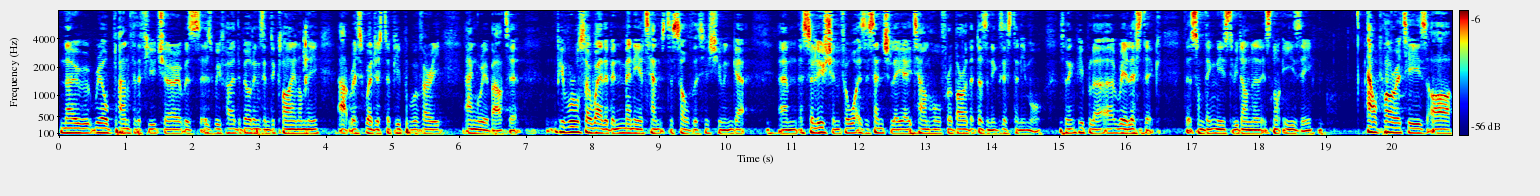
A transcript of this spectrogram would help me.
no real plan for the future. It was, as we've heard, the buildings in decline on the at-risk register. People were very angry about it. People were also aware there have been many attempts to solve this issue and get um, a solution for what is essentially a town hall for a borough that doesn't exist anymore. So I think people are, are realistic that something needs to be done and it's not easy. Our priorities are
